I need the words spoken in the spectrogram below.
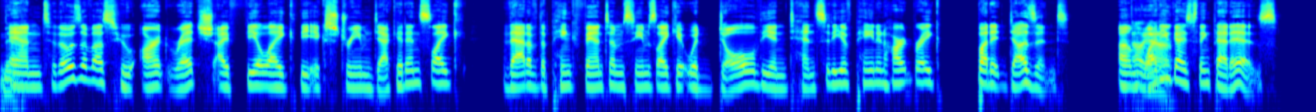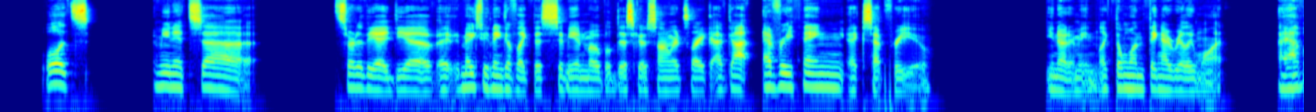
Yeah. And to those of us who aren't rich, I feel like the extreme decadence like that of the Pink Phantom seems like it would dull the intensity of pain and heartbreak, but it doesn't. Um, Oh, why do you guys think that is? Well, it's, I mean, it's uh, sort of the idea of it makes me think of like this Simian Mobile Disco song where it's like I've got everything except for you. You know what I mean? Like the one thing I really want. I have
